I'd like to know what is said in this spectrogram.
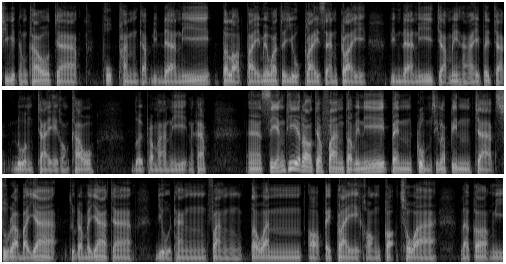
ชีวิตของเขาจะผูกพันกับดินแดนนี้ตลอดไปไม่ว่าจะอยู่ไกลแสนไกล ดินแดนนี้จะไม่หายไปจากดวงใจของเขา โดยประมาณนี้นะครับ เสียงที่เราจะฟังต่อไปนี้เป็นกลุ่มศิลปินจากสุราบายาสุราบายาจะอยู่ทางฝั่งตะวันออกไกลๆของเกาะชวา แล้วก็มี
